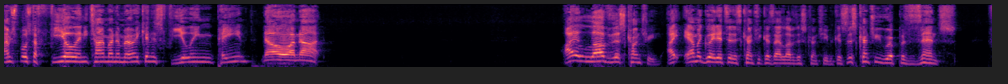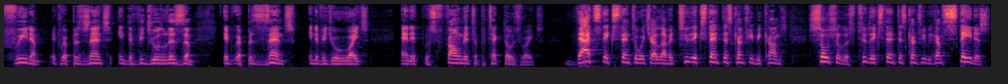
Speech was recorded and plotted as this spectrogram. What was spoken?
I'm supposed to feel anytime an American is feeling pain? No, I'm not. I love this country. I emigrated to this country because I love this country, because this country represents freedom. It represents individualism. It represents individual rights. And it was founded to protect those rights. That's the extent to which I love it. To the extent this country becomes socialist, to the extent this country becomes statist,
